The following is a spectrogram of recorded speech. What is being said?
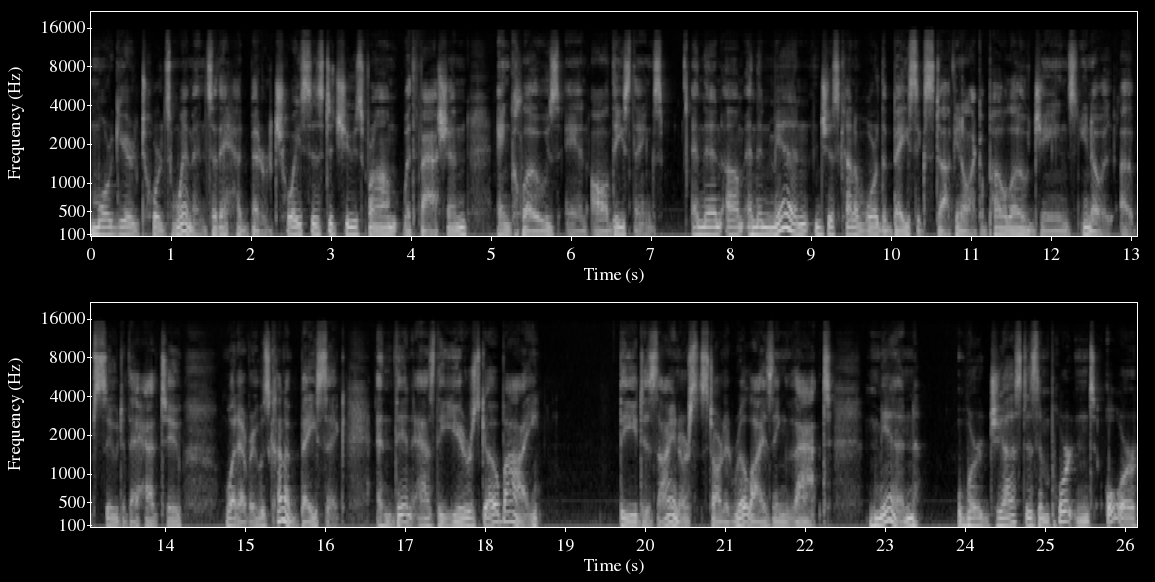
more geared towards women so they had better choices to choose from with fashion and clothes and all these things and then um, and then men just kind of wore the basic stuff you know like a polo jeans you know a, a suit if they had to whatever. It was kind of basic. And then as the years go by the designers started realizing that men were just as important or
